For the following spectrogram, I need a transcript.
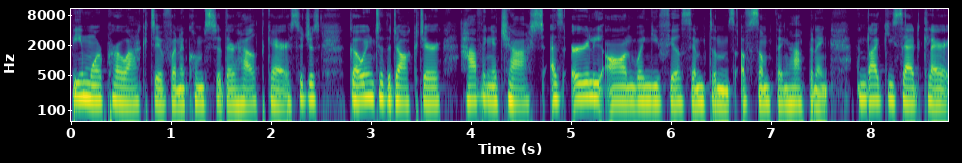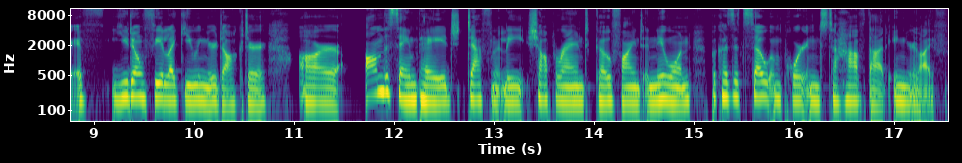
be more proactive when it comes to their healthcare. So just going to the doctor, having a chat as early on when you feel symptoms of something happening. And like you said, Clare, if you don't feel like you and your doctor are on the same page, definitely shop around, go find a new one because it's so important to have that in your life.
